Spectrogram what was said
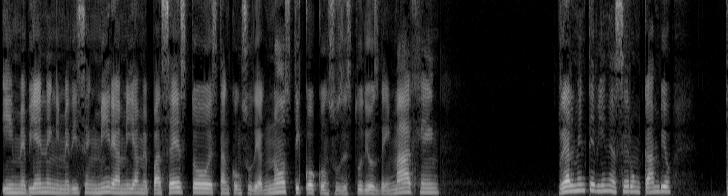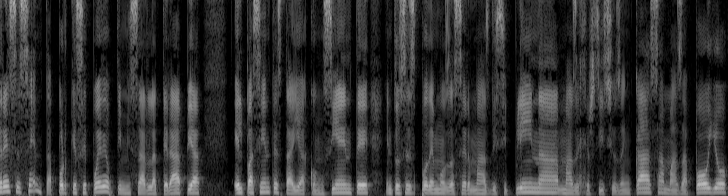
y me vienen y me dicen, mire, a mí ya me pasa esto, están con su diagnóstico, con sus estudios de imagen. Realmente viene a ser un cambio 360 porque se puede optimizar la terapia, el paciente está ya consciente, entonces podemos hacer más disciplina, más ejercicios en casa, más apoyo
